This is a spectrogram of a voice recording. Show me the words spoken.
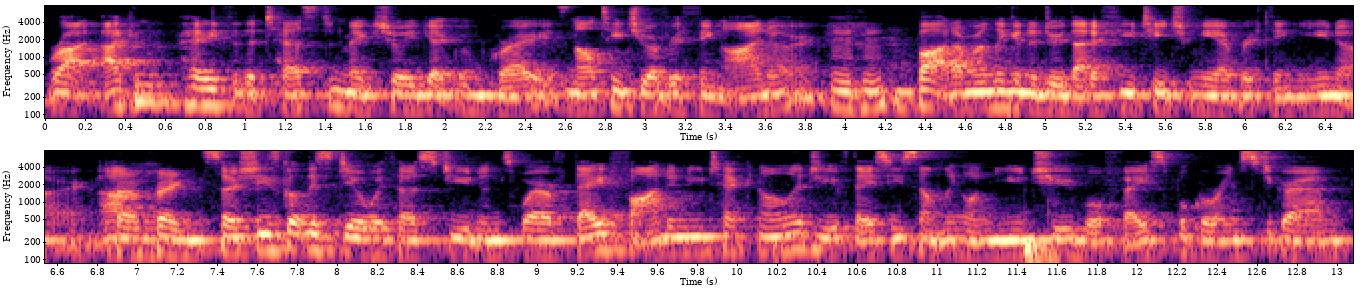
"Right, I can prepare you for the test and make sure you get good grades, and I'll teach you everything I know. But I'm only going to do that if you teach me everything you know." Um, Perfect. so she's got this deal with her students where if they find a new technology, if they see something on YouTube or Facebook or Instagram,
